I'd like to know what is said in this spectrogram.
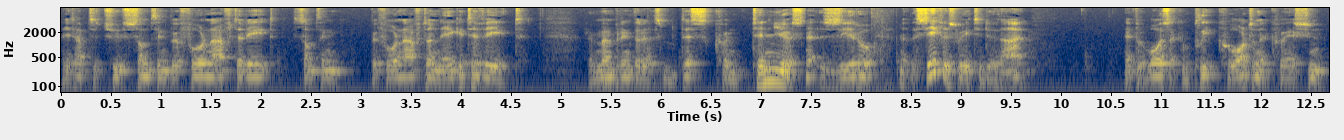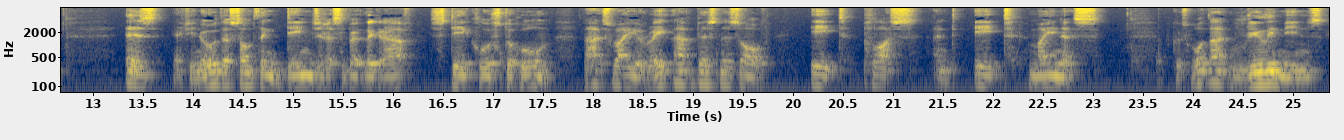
You'd have to choose something before and after 8, something before and after negative 8. Remembering that it's discontinuous at 0. Now, the safest way to do that, if it was a complete coordinate question, is if you know there's something dangerous about the graph, stay close to home. That's why you write that business of 8 plus and 8 minus. Because what that really means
